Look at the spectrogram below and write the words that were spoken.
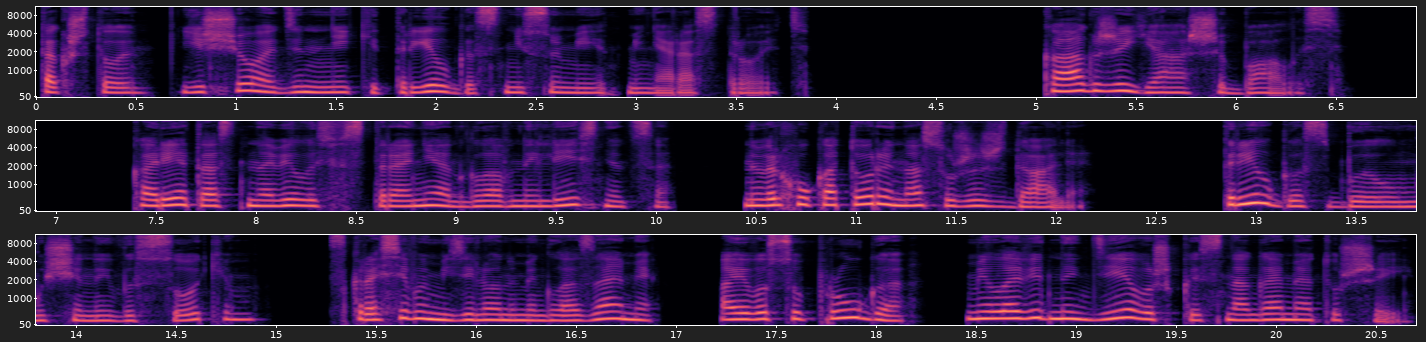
Так что еще один некий Трилгас не сумеет меня расстроить. Как же я ошибалась. Карета остановилась в стороне от главной лестницы, наверху которой нас уже ждали. Трилгас был мужчиной высоким, с красивыми зелеными глазами, а его супруга — миловидной девушкой с ногами от ушей.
